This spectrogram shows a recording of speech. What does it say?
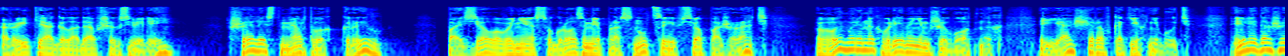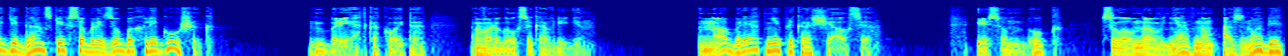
Рыки оголодавших зверей, шелест мертвых крыл, позевывание с угрозами проснуться и все пожрать, выморенных временем животных, ящеров каких-нибудь или даже гигантских саблезубых лягушек. «Бред какой-то», — выругался Ковригин. Но бред не прекращался. И сундук, словно в нервном ознобе,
